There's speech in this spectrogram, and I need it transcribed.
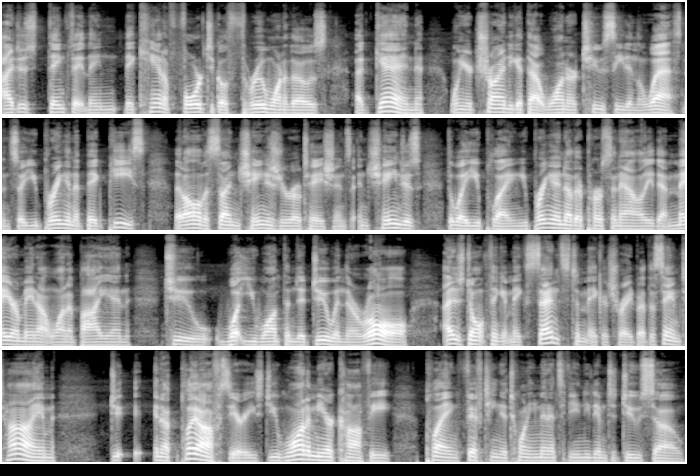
I just think that they they can't afford to go through one of those again when you're trying to get that one or two seed in the West. And so you bring in a big piece that all of a sudden changes your rotations and changes the way you play. And you bring in another personality that may or may not want to buy in to what you want them to do in their role. I just don't think it makes sense to make a trade. But at the same time, do, in a playoff series, do you want Amir Coffey playing 15 to 20 minutes if you need him to do so?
